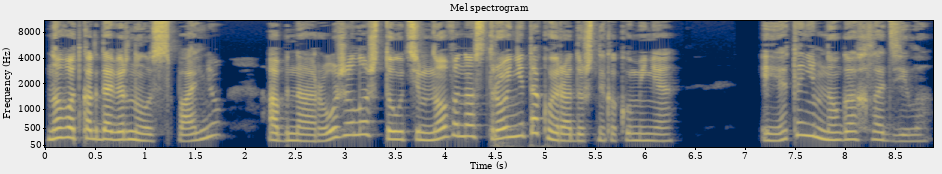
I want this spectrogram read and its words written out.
Но вот когда вернулась в спальню, обнаружила, что у Темного настрой не такой радушный, как у меня. И это немного охладило.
